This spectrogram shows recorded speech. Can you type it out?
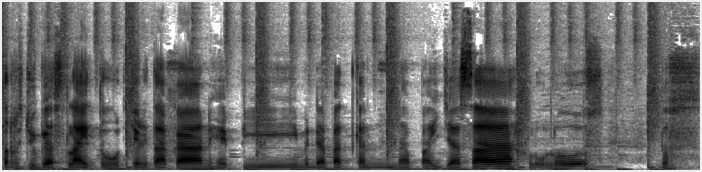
terus juga setelah itu ceritakan happy mendapatkan apa ijazah lulus. Terus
